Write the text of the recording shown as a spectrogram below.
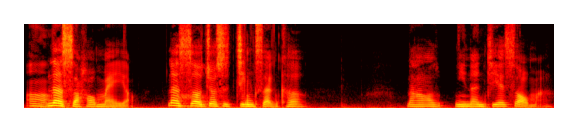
嗯，那时候没有，那时候就是精神科。然后你能接受吗？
